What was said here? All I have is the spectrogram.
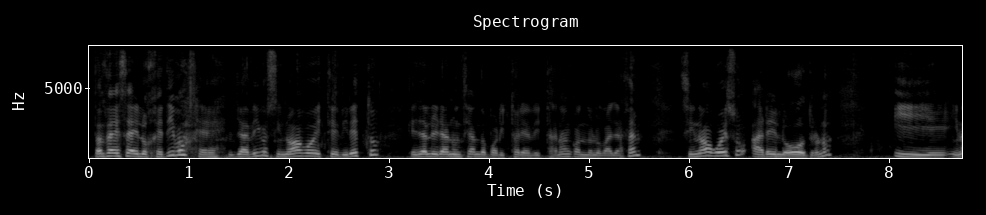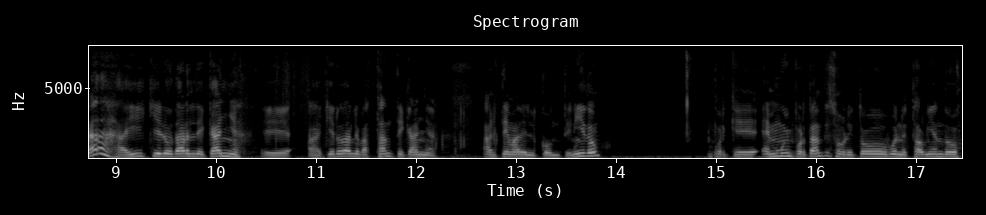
Entonces, ese es el objetivo. Eh, ya digo, si no hago este directo, que ya lo iré anunciando por historias de Instagram cuando lo vaya a hacer, si no hago eso, haré lo otro, ¿no? Y, nada, ahí quiero darle caña, eh, quiero darle bastante caña al tema del contenido, porque es muy importante, sobre todo, bueno, he estado viendo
